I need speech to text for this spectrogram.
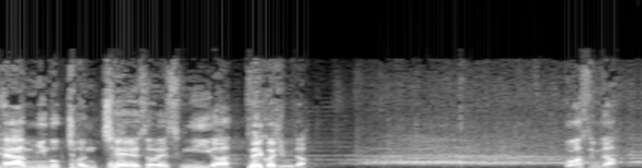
대한민국 전체에서의 승리가 될 것입니다. 고맙습니다.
